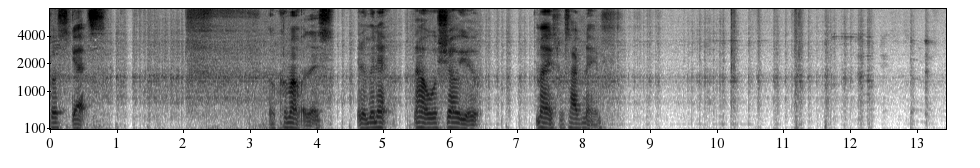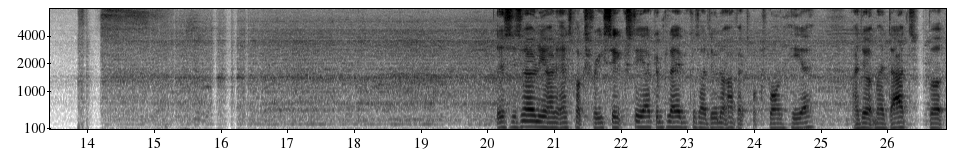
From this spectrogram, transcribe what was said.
Plus gets I'll come out with this in a minute. Now I will show you my Xbox Live name. This is only on Xbox 360 I can play because I do not have Xbox One here. I do at my dad's, but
